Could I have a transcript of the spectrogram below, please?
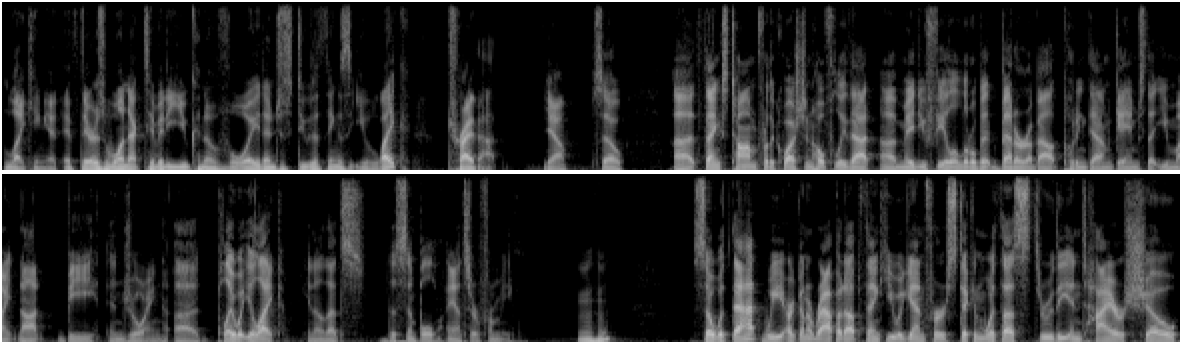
liking it. If there's one activity you can avoid and just do the things that you like, try that. Yeah. So. Uh, thanks, Tom, for the question. Hopefully, that uh, made you feel a little bit better about putting down games that you might not be enjoying. Uh, play what you like. You know, that's the simple answer from me. Mm-hmm. So, with that, we are going to wrap it up. Thank you again for sticking with us through the entire show.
